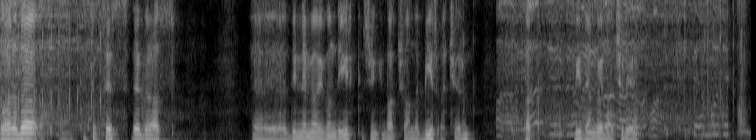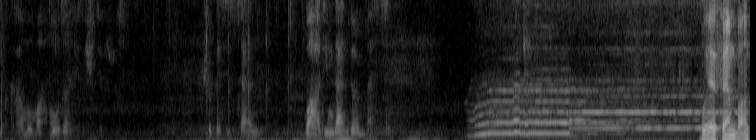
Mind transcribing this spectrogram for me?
Bu arada kısık sesle biraz e, dinleme uygun değil. Çünkü bak şu anda bir açıyorum. Bak birden böyle açılıyor. Şüphesiz sen vaadinden dönmezsin. Bu FM band.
